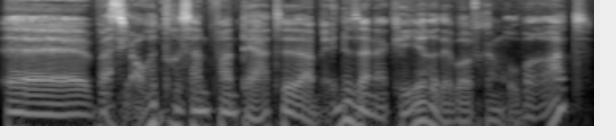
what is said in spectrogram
Äh, was ich auch interessant fand, der hatte am Ende seiner Karriere, der Wolfgang Overath,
